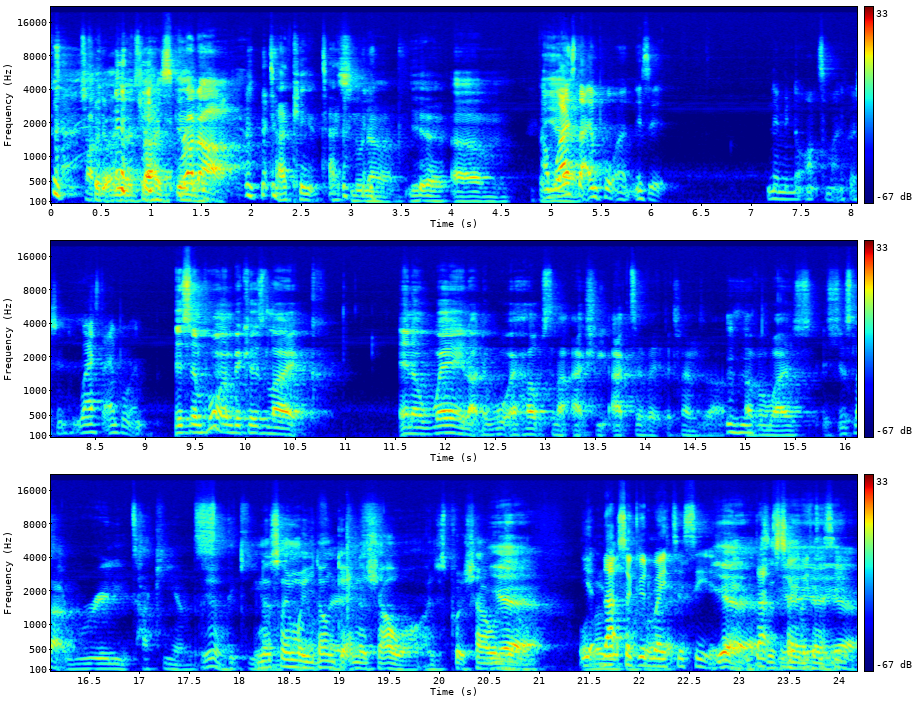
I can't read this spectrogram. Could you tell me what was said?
Put it on their dry skin. Brother. Tacking, tacking. Down. Yeah. Um, and yeah, why is that important? Is it? Let me not answer my question. Why is that important? It's important because, like, in a way, like the water helps to like actually activate the cleanser. Mm-hmm. Otherwise, it's just like really tacky and Yeah. sticky. In the same way you don't get in the shower and just put shower Yeah. gel Yeah, that's a good way right? to see it. Yeah, that's a the good way to see it.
